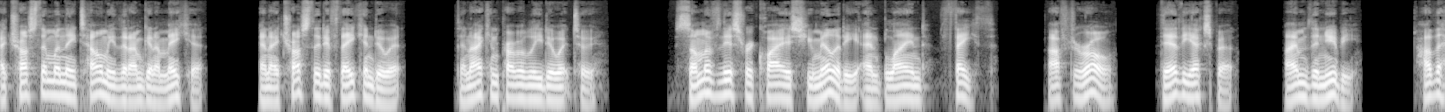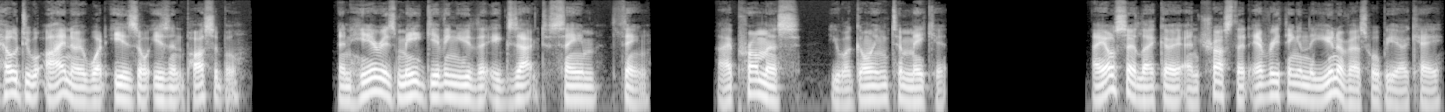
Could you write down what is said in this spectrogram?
I trust them when they tell me that I'm going to make it, and I trust that if they can do it, then I can probably do it too. Some of this requires humility and blind faith. After all, they're the expert. I'm the newbie. How the hell do I know what is or isn't possible? And here is me giving you the exact same thing. I promise you are going to make it. I also let go and trust that everything in the universe will be okay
